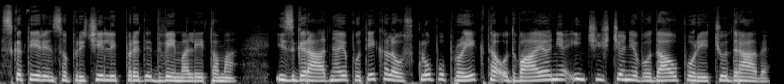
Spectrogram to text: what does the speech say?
s katerim so pričeli pred dvema letoma. Izgradnja je potekala v sklopu projekta odvajanja in čiščenja voda v porečju Drave.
